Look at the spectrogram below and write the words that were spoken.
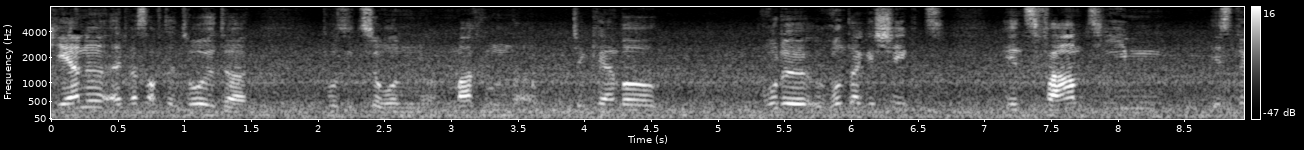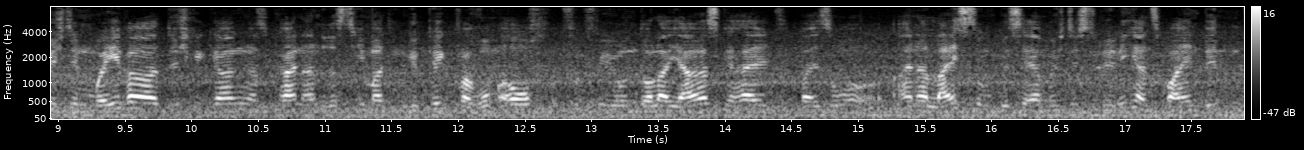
gerne etwas auf der Torhüter-Position machen. Jake Campbell wurde runtergeschickt ins Farmteam, ist durch den Waiver durchgegangen, also kein anderes Team hat ihn gepickt. Warum auch? 5 Millionen Dollar Jahresgehalt bei so einer Leistung bisher möchtest du dir nicht ans Bein binden.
